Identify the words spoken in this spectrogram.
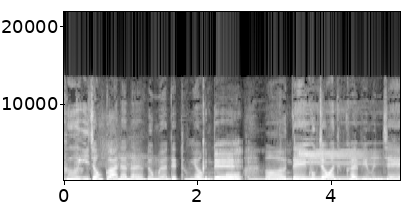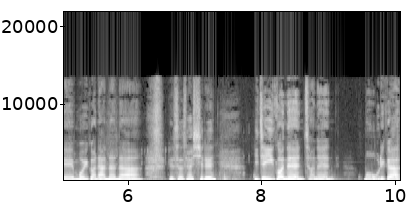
그 이전 거 안 하나요? 노무현 대통령. 근데 뭐, 어, 때 이- 국정원 특활비 문제 뭐 이건 안 하나. 그래서 사실은 이제 이거는 저는 뭐 우리가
